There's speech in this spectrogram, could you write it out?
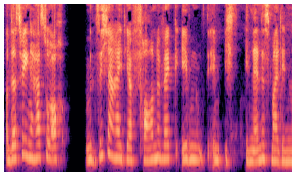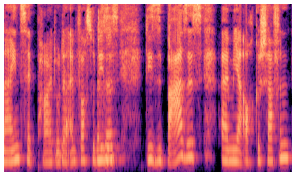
Und deswegen hast du auch mit Sicherheit ja vorneweg eben, ich, ich nenne es mal den Mindset-Part oder einfach so mhm. dieses, diese Basis ähm, ja auch geschaffen.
